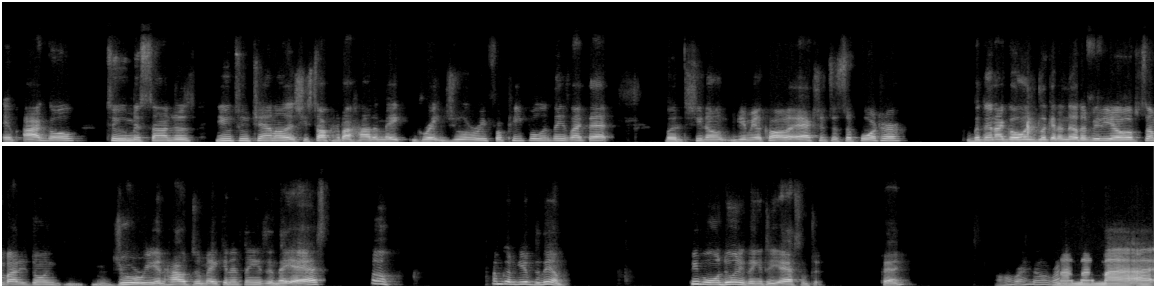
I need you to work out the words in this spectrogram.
if I go to Miss Sandra's YouTube channel and she's talking about how to make great jewelry for people and things like that, but she don't give me a call to action to support her. But then I go and look at another video of somebody doing jewelry and how to make it and things, and they ask, oh, I'm gonna give to them. People won't do anything until you ask them to. Okay. All right, all right. My, my, my. I,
